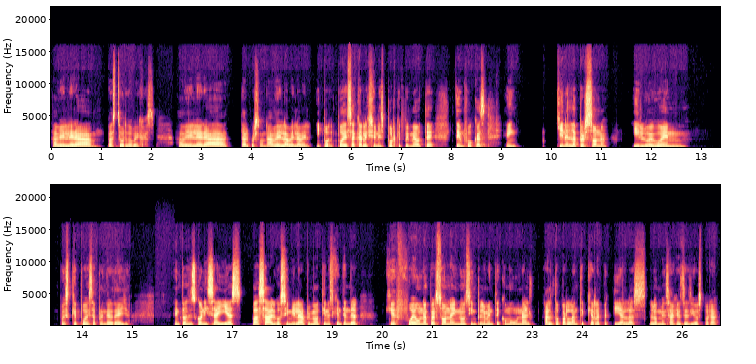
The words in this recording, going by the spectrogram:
Abel era pastor de ovejas, Abel era tal persona, Abel, Abel, Abel. Y puedes sacar lecciones porque primero te, te enfocas en quién es la persona y luego en, pues, qué puedes aprender de ella. Entonces, con Isaías pasa algo similar. Primero tienes que entender que fue una persona y no simplemente como un alto parlante que repetía las, los mensajes de Dios para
